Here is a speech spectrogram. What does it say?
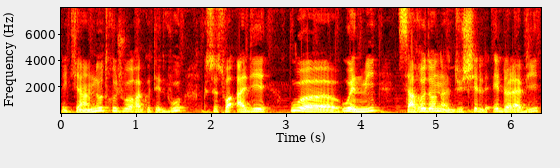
et qu'il y a un autre joueur à côté de vous, que ce soit allié ou, euh, ou ennemi, ça redonne du shield et de la vie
